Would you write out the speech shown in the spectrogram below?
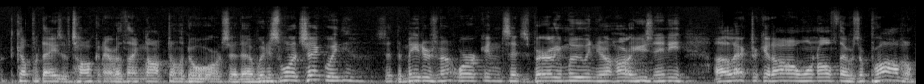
a couple of days of talking, everything knocked on the door and said, uh, We just want to check with you. Said, The meter's not working. Said, It's barely moving. You're not hardly using any electric at all. Know if there was a problem.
